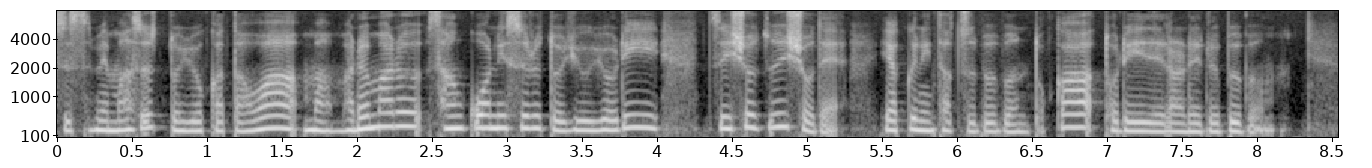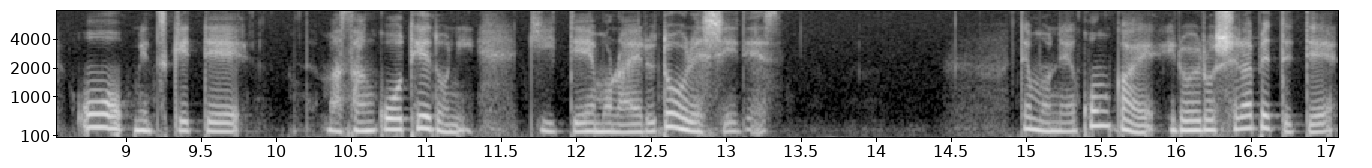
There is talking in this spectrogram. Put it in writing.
進めますという方は、まあ、丸々参考にするというより随所随所で役に立つ部分とか取り入れられる部分を見つけて、まあ、参考程度に聞いてもらえると嬉しいです。でもね今回いろいろ調べてて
